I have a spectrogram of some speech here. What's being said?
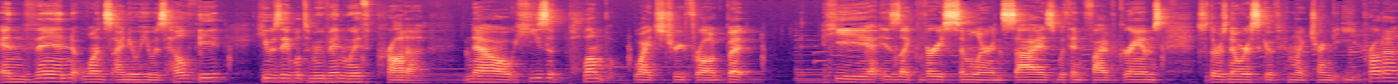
And then, once I knew he was healthy, he was able to move in with Prada. Now, he's a plump white tree frog, but he is like very similar in size, within 5 grams, so there was no risk of him like trying to eat Prada.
